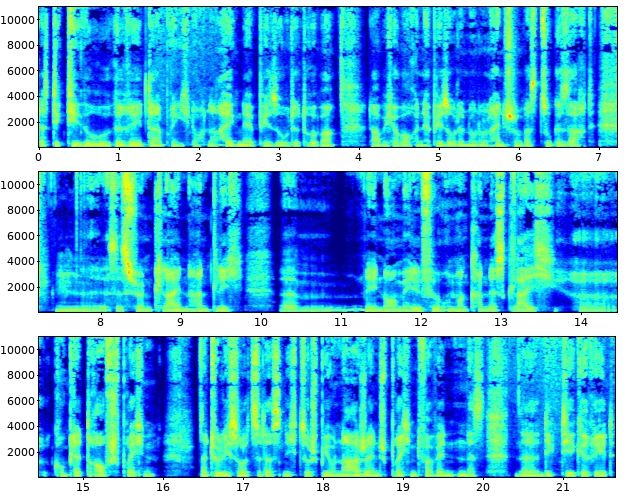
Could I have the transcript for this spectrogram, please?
Das Diktiergerät, da bringe ich noch eine eigene Episode drüber. Da habe ich aber auch in Episode 001 schon was zugesagt. Hm, es ist schön klein, handlich, ähm, eine enorme Hilfe und man kann es gleich äh, komplett drauf sprechen. Natürlich sollst du das nicht zur Spionage entsprechend verwenden, das äh, Diktiergerät.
